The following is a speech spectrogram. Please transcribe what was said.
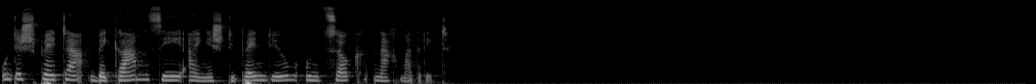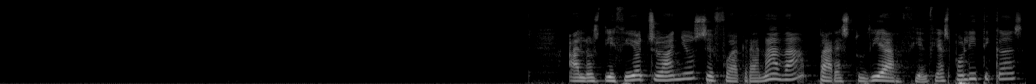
und später bekam sie ein Stipendium und zog nach Madrid. A los 18 años se fue a Granada para estudiar ciencias políticas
